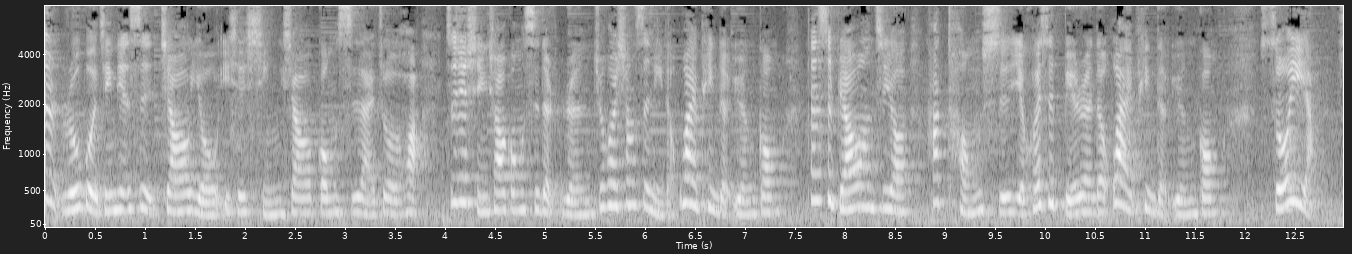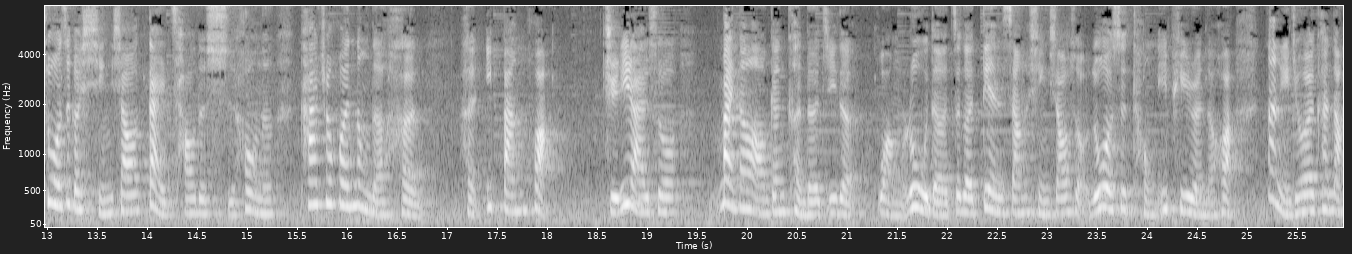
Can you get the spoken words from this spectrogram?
那如果今天是交由一些行销公司来做的话，这些行销公司的人就会像是你的外聘的员工，但是不要忘记哦，他同时也会是别人的外聘的员工。所以啊，做这个行销代操的时候呢，他就会弄得很很一般化。举例来说，麦当劳跟肯德基的网络的这个电商行销手，如果是同一批人的话，那你就会看到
